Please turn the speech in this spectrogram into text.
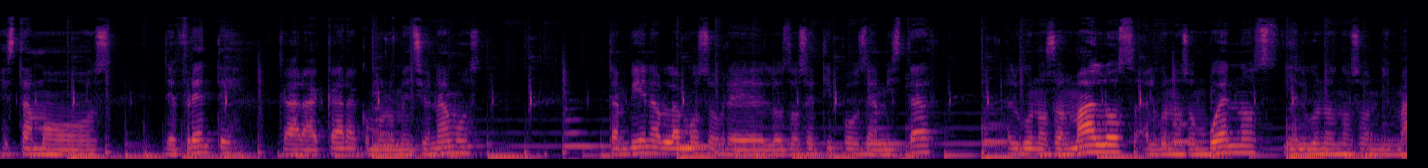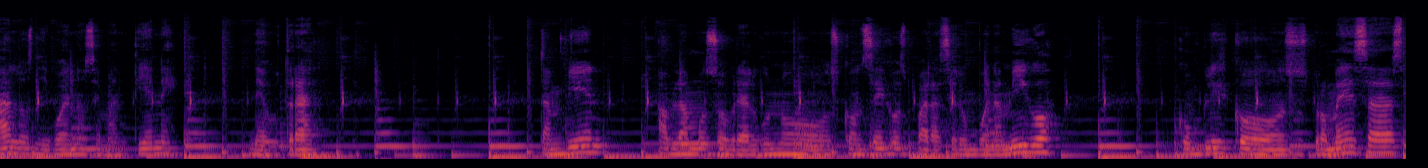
estamos de frente, cara a cara como lo mencionamos. También hablamos sobre los 12 tipos de amistad. Algunos son malos, algunos son buenos y algunos no son ni malos ni buenos, se mantiene neutral. También hablamos sobre algunos consejos para ser un buen amigo, cumplir con sus promesas,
